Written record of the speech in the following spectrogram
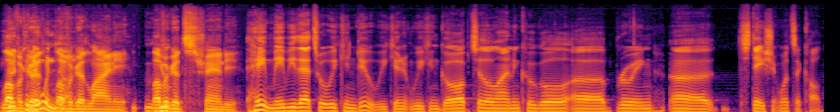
Love a good canoeing good, love a good Leinie. Love a good shandy. hey, maybe that's what we can do. We can we can go up to the Leinenkugel uh, brewing uh, station. What's it called?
